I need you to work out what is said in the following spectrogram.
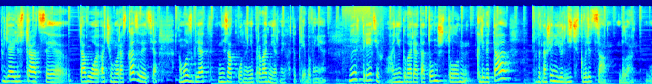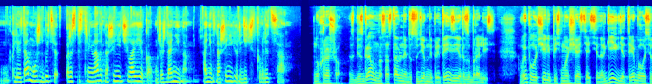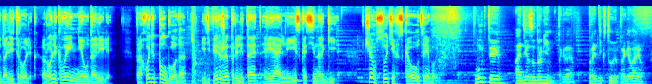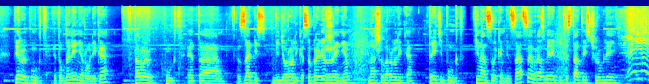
для иллюстрации того, о чем вы рассказываете, на мой взгляд, незаконно, неправомерно их это требование. Ну и в-третьих, они говорят о том, что клевета в отношении юридического лица была. Клевета может быть распространена в отношении человека, гражданина, а не в отношении юридического лица. Ну хорошо, с безграмотно составленной досудебной претензией разобрались. Вы получили письмо счастья от Синергии, где требовалось удалить ролик. Ролик вы не удалили. Проходит полгода, и теперь уже прилетает реальный иск от Синергии. В чем суть их искового требования? Пункты один за другим тогда продиктую, проговорю. Первый пункт – это удаление ролика. Второй пункт – это запись видеоролика с опровержением нашего ролика. Третий пункт – финансовая компенсация в размере 500 тысяч рублей. Hey, yo,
